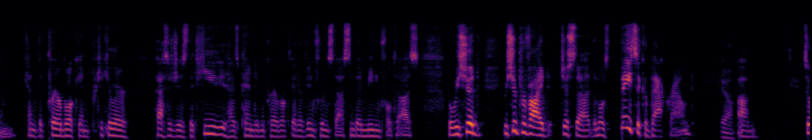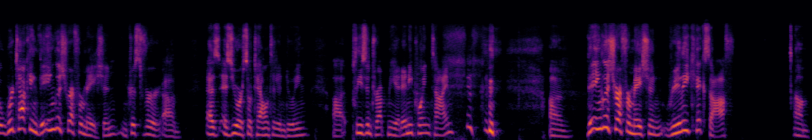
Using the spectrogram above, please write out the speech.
um, kind of the prayer book and particular passages that he has penned in the prayer book that have influenced us and been meaningful to us. But we should we should provide just uh, the most basic of background. Yeah. Um, so we're talking the English Reformation, and Christopher, um, as as you are so talented in doing, uh, please interrupt me at any point in time. the English Reformation really kicks off um,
